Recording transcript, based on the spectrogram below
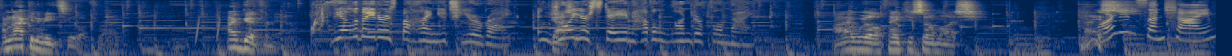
I'm not gonna be too upfront. I'm good for now. The elevator is behind you to your right. Enjoy Gotcha. your stay and have a wonderful night. I will. Thank you so much. Nice. Morning, sunshine.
